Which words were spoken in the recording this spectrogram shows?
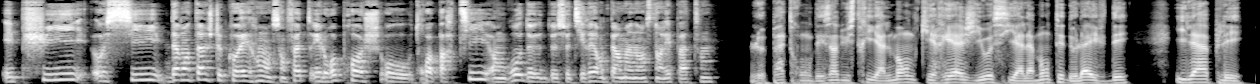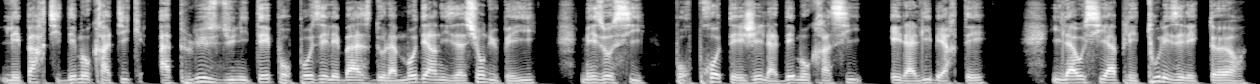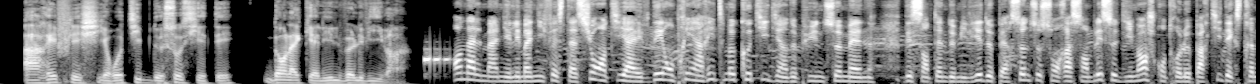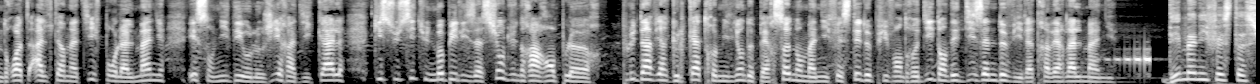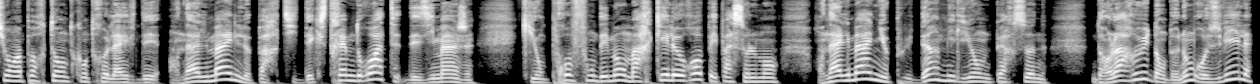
Et puis aussi davantage de cohérence. En fait, il reproche aux trois partis, en gros, de, de se tirer en permanence dans les pattes. Le patron des industries allemandes qui réagit aussi à la montée de l'AFD, il a appelé les partis démocratiques à plus d'unité pour poser les bases de la modernisation du pays, mais aussi pour protéger la démocratie et la liberté. Il a aussi appelé tous les électeurs à réfléchir au type de société dans laquelle ils veulent vivre. En Allemagne, les manifestations anti-AFD ont pris un rythme quotidien depuis une semaine. Des centaines de milliers de personnes se sont rassemblées ce dimanche contre le parti d'extrême droite alternatif pour l'Allemagne et son idéologie radicale qui suscite une mobilisation d'une rare ampleur. Plus d'1,4 million de personnes ont manifesté depuis vendredi dans des dizaines de villes à travers l'Allemagne. Des manifestations importantes contre l'AFD en Allemagne, le parti d'extrême droite, des images qui ont profondément marqué l'Europe et pas seulement en Allemagne, plus d'un million de personnes dans la rue, dans de nombreuses villes.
